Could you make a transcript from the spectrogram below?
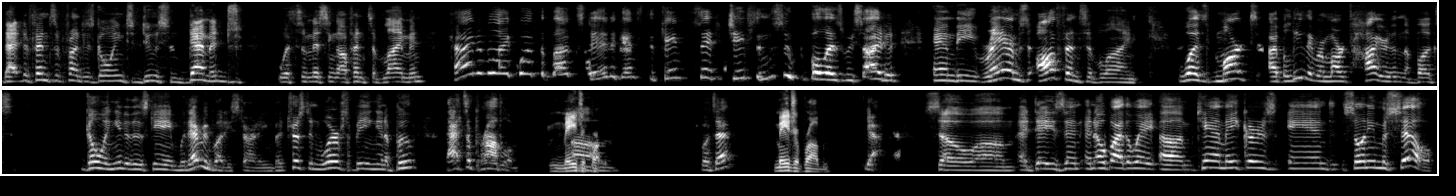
That defensive front is going to do some damage with some missing offensive linemen, kind of like what the Bucks did against the Kansas City Chiefs in the Super Bowl, as we cited. And the Rams' offensive line was marked, I believe they were marked higher than the Bucks going into this game with everybody starting. But Tristan Wirfs being in a boot, that's a problem. Major Um, problem. What's that? Major problem. Yeah. So um, at days in, and oh by the way, um, Cam Akers and Sony Michel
